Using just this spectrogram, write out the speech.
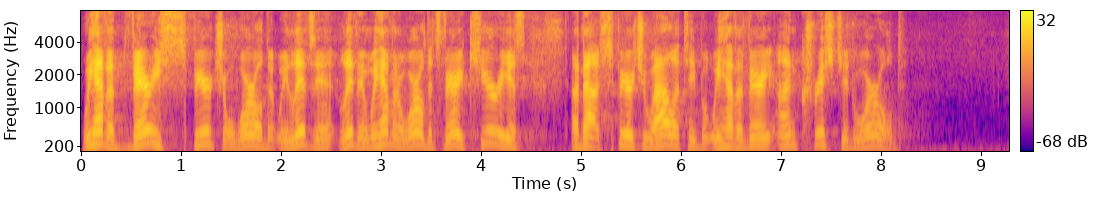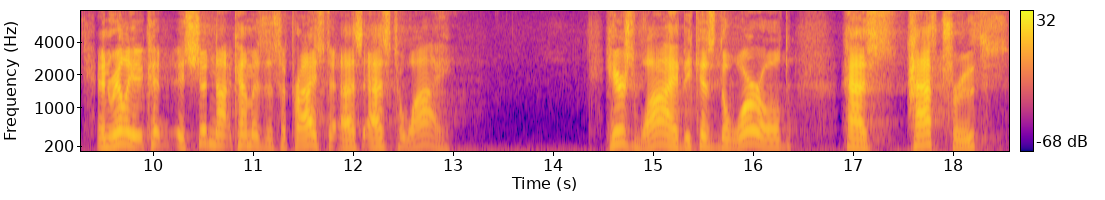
We have a very spiritual world that we live in. Live in. We have in a world that's very curious about spirituality, but we have a very unchristian world. And really, it, could, it should not come as a surprise to us as to why. Here's why because the world has half truths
